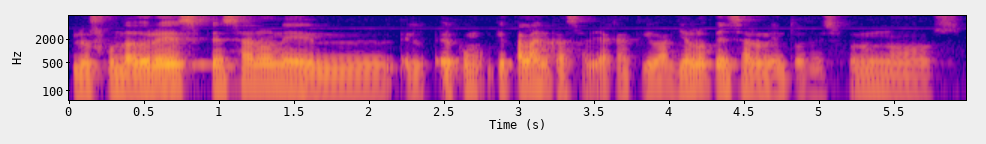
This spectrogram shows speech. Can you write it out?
Los fundadores pensaron en qué palancas había que activar. Ya lo pensaron entonces. Fueron unos,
